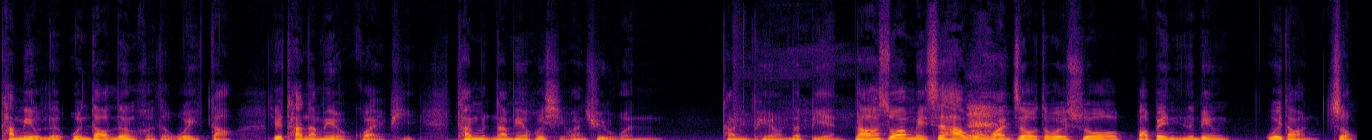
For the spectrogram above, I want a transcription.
她没有闻闻到任何的味道，因为她男朋友有怪癖，她男朋友会喜欢去闻她女朋友那边。然后说每次她闻完之后都会说：“宝贝，你那边味道很重。”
